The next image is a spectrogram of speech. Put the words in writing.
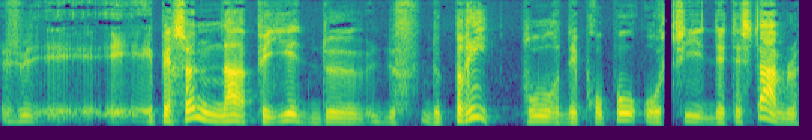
et, personne n'a payé de, prix pour des propos aussi détestables.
